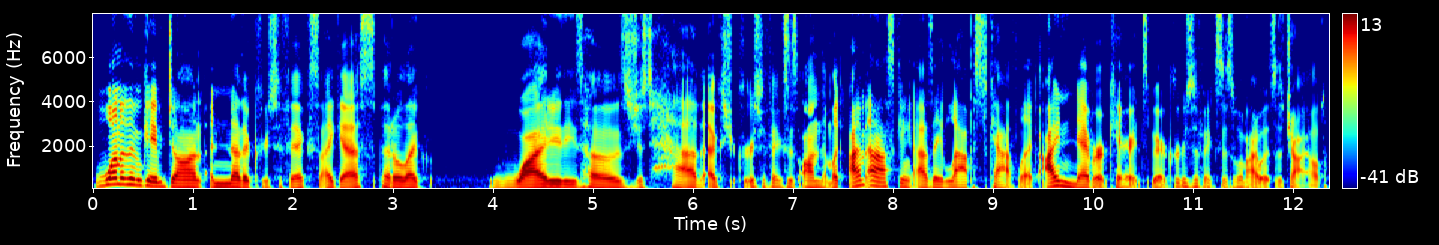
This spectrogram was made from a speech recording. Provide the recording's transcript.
One of them gave Don another crucifix, I guess, but like, why do these hoes just have extra crucifixes on them? Like, I'm asking as a lapsed Catholic. I never carried spare crucifixes when I was a child.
